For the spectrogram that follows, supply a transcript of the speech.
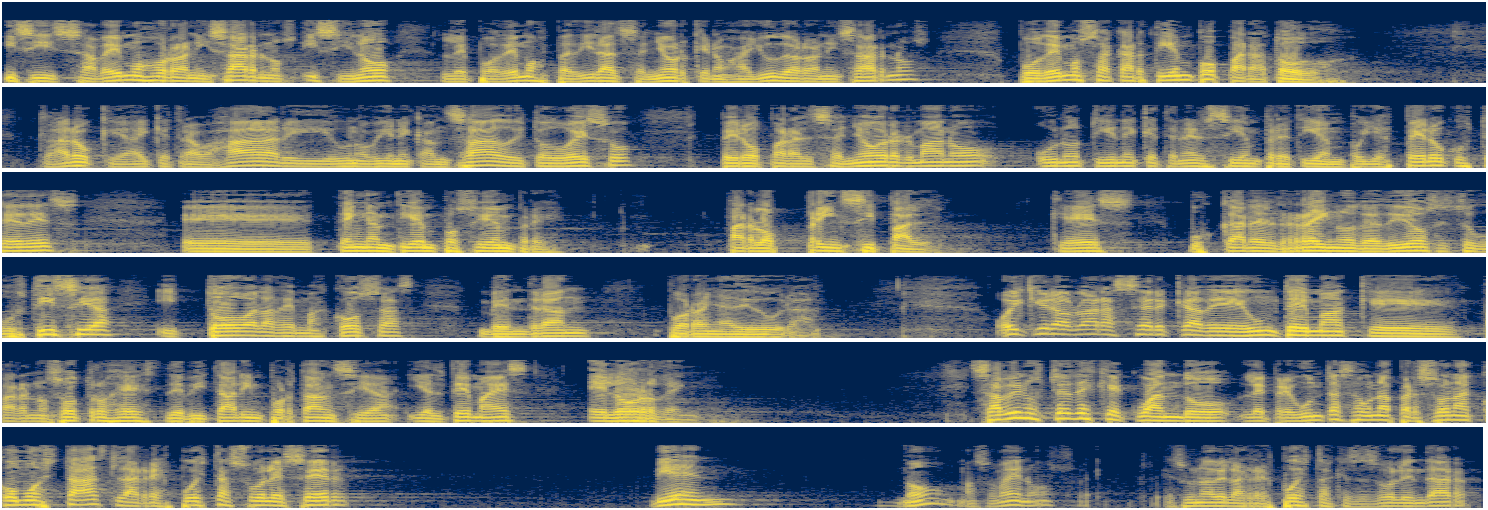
Y si sabemos organizarnos y si no, le podemos pedir al Señor que nos ayude a organizarnos, podemos sacar tiempo para todo. Claro que hay que trabajar y uno viene cansado y todo eso, pero para el Señor, hermano, uno tiene que tener siempre tiempo. Y espero que ustedes eh, tengan tiempo siempre para lo principal, que es buscar el reino de Dios y su justicia, y todas las demás cosas vendrán por añadidura. Hoy quiero hablar acerca de un tema que para nosotros es de vital importancia y el tema es el orden. ¿Saben ustedes que cuando le preguntas a una persona cómo estás, la respuesta suele ser bien, ¿no? Más o menos. Es una de las respuestas que se suelen dar.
